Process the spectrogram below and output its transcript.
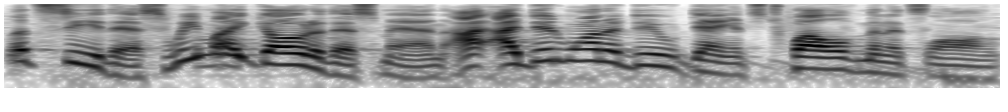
Let's see this. We might go to this, man. I, I did want to do, dang, it's 12 minutes long.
